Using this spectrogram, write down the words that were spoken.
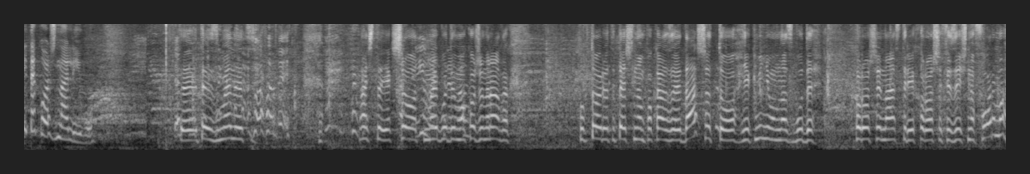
і також на ліву. Ти, ти з мене Бачите, якщо от ми будемо кожен ранок повторювати те, що нам показує Даша, то як мінімум у нас буде хороший настрій, хороша фізична форма.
